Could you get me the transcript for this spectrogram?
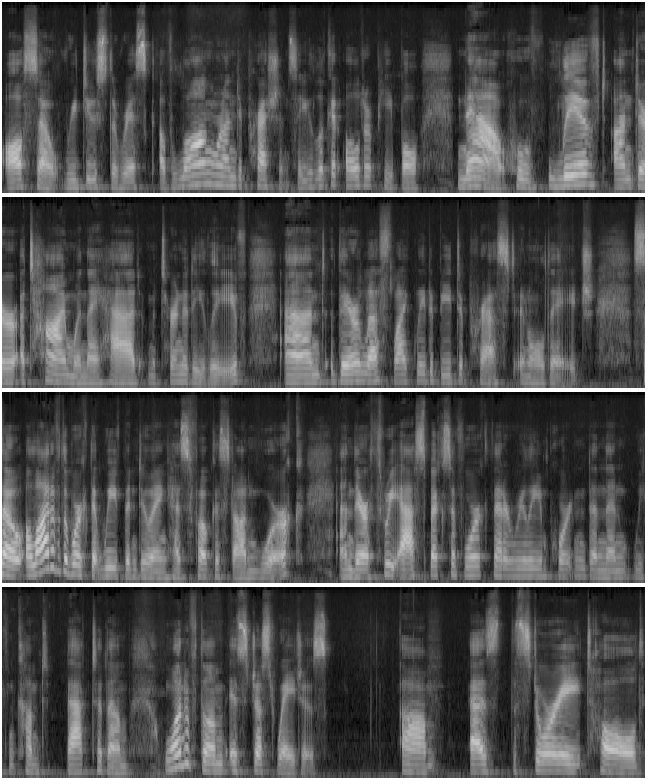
also reduce the risk of long run depression. So you look at older people now who've lived under a time when they had maternity leave, and they're less likely to be depressed in old age. So a lot of the work that we've been doing has focused on work, and there are three aspects of work that are really important, and then we can come to back to them. One of them is just wages. Um, as the story told,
